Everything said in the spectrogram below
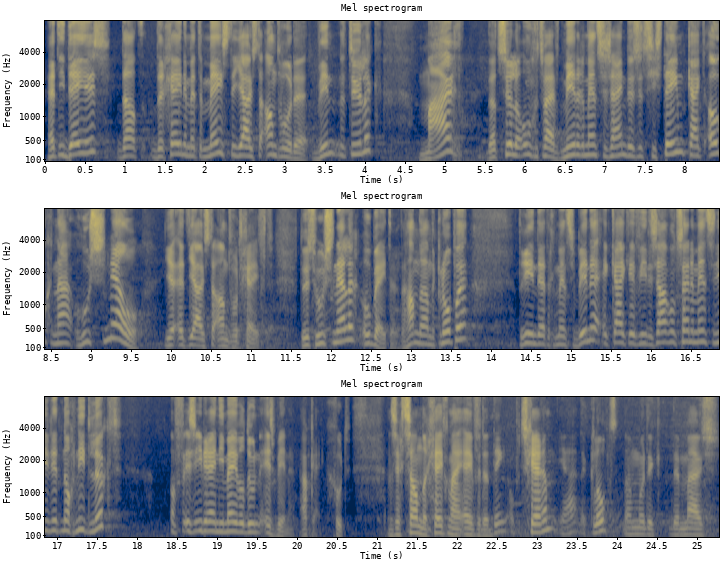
Het idee is dat degene met de meeste juiste antwoorden wint natuurlijk. Maar dat zullen ongetwijfeld meerdere mensen zijn. Dus het systeem kijkt ook naar hoe snel je het juiste antwoord geeft. Dus hoe sneller, hoe beter. De handen aan de knoppen. 33 mensen binnen. Ik kijk even hier de zaal rond. Zijn er mensen die dit nog niet lukt? Of is iedereen die mee wil doen, is binnen? Oké, goed. Dan zegt Sander, geef mij even dat ding op het scherm. Ja, dat klopt. Dan moet ik de muis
